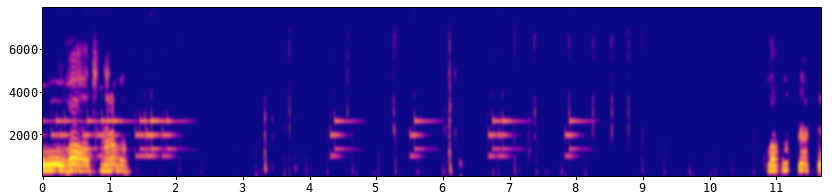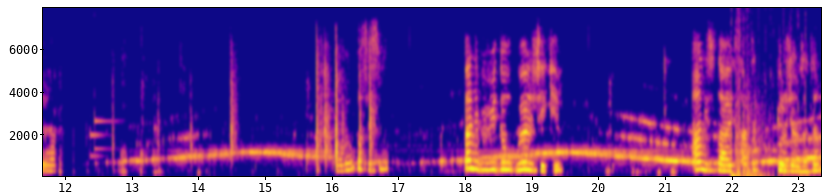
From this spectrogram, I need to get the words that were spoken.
Oha altınlara bak. Kulaklık nerede? Kulaklık da sesim. Bence bir videoluk böyle çekeyim. Hangisi daha iyi artık göreceğim zaten.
